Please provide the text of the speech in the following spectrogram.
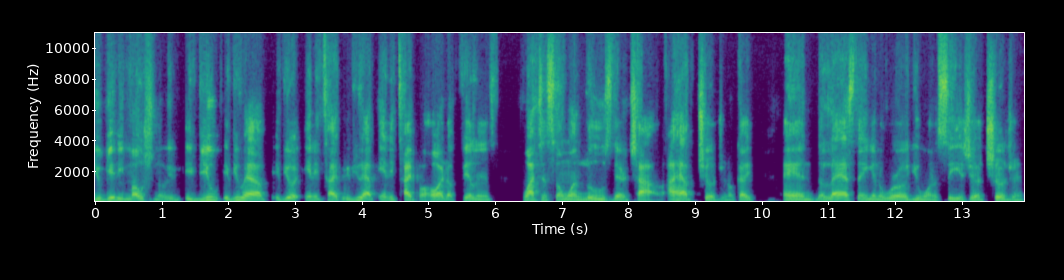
you get emotional. If, if you if you have if you're any type if you have any type of heart of feelings watching someone lose their child. I have children, okay? And the last thing in the world you want to see is your children,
